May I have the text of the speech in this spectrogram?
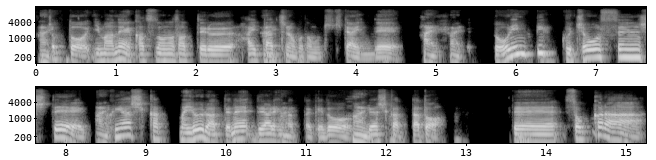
はいちょ。っと今ね、活動なさってるハイタッチのことも聞きたいんで、はい。はい。オリンピック挑戦して、はい悔しかった、まあいろいろあってね、出られへんかったけど、はい悔しかったと。で、そっから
